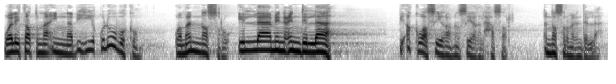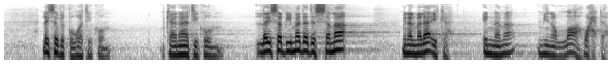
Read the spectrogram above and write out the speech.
ولتطمئن به قلوبكم وما النصر إلا من عند الله. بأقوى صيغة من صيغ الحصر النصر من عند الله. ليس بقوتكم إمكاناتكم ليس بمدد السماء من الملائكة إنما من الله وحده.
